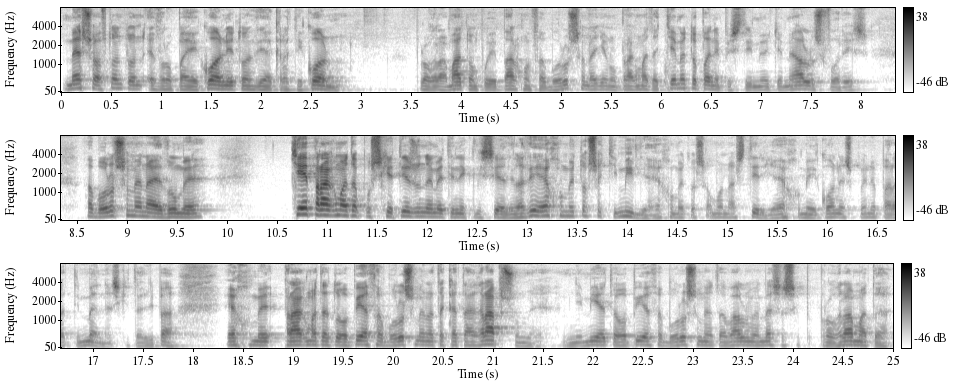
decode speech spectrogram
μέσω αυτών των ευρωπαϊκών ή των διακρατικών προγραμμάτων που υπάρχουν θα μπορούσαν να γίνουν πράγματα και με το Πανεπιστήμιο και με άλλους φορείς, θα μπορούσαμε να δούμε και πράγματα που σχετίζονται με την Εκκλησία. Δηλαδή έχουμε τόσα κοιμήλια, έχουμε τόσα μοναστήρια, έχουμε εικόνες που είναι παρατημένες κτλ. Έχουμε πράγματα τα οποία θα μπορούσαμε να τα καταγράψουμε, μνημεία τα οποία θα μπορούσαμε να τα βάλουμε μέσα σε προγράμματα,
